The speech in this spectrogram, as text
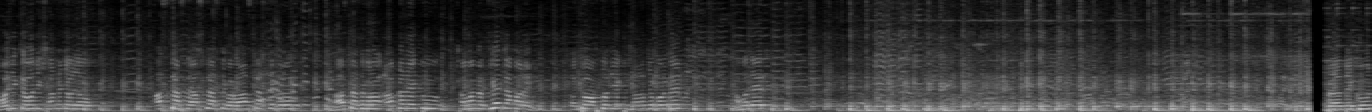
ওদিকে ওদিক সামনে চলে যাও আস্তে আস্তে আস্তে আস্তে করো, আস্তে আস্তে করো, আস্তে আস্তে করো। আপনারা একটু সামান্য যে যা পারেন, একটু অর্থ দিয়ে একটু সাহায্য করবেন। আমাদের দেখুন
